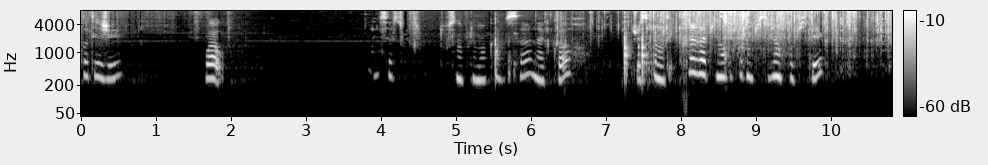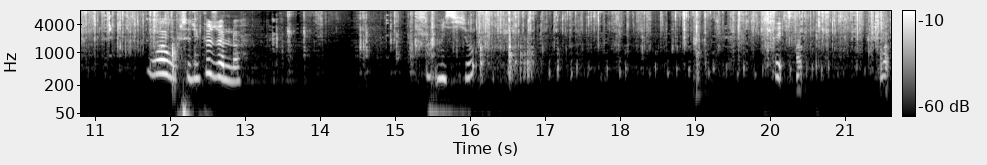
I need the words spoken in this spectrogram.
protégé. Waouh Ça se tout simplement comme ça, d'accord. Je vais essayer de monter très rapidement pour qu'on puisse bien en profiter. Waouh, c'est du puzzle là mes ciseaux. Et hop, hop.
